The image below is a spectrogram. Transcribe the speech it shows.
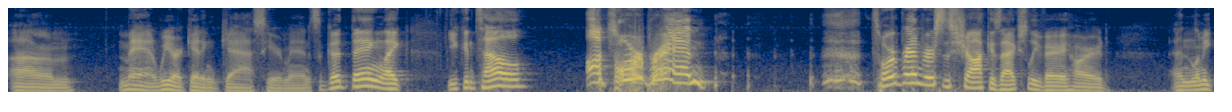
Um, man, we are getting gas here, man. It's a good thing. Like, you can tell. Oh, Torbran! Torbran versus Shock is actually very hard. And let me.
